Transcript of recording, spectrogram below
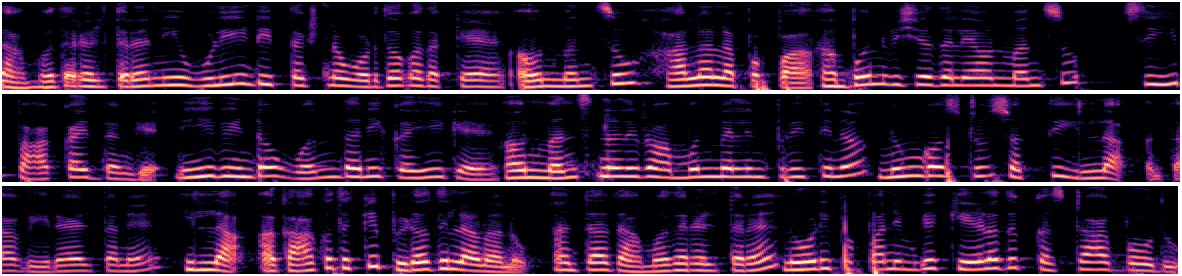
ದಾಮೋದರ್ ಹೇಳ್ತಾರೆ, ನೀವು ಹುಳಿ ಹಿಂಡಿದ ತಕ್ಷಣ ಒಡೆದೋಗೋದಕ್ಕೆ ಅವನ್ ಮನ್ಸು ಹಾಲಲ್ಲ ಪಾಪ. ಅಮ್ಮನ್ ವಿಷಯದಲ್ಲಿ ಅವನ್ ಮನ್ಸು ಸಿಹಿ ಪಾಕ ಇದ್ದಂಗೆ. ನೀವ್ ಹಿಂಡೋ ಒಂದನಿ ಕಹಿಗೆ. ಅವನ್ ಮನ್ಸಿನಲ್ಲಿರೋ ಅಮ್ಮನ ಮೇಲಿನ ಪ್ರೀತಿನ ನುಂಗೋಷ್ಟು ಶಕ್ತಿ ಇಲ್ಲ, ಅಂತ ವೀರ ಹೇಳ್ತಾನೆ. ಇಲ್ಲ ಆಗೋದಕ್ಕೆ ಬಿಡೋದಿಲ್ಲ ನಾನು ಅಂತ ದಾಮೋದರ್ ಹೇಳ್ತಾರೆ. ನೋಡಿ ಪಾಪ, ನಿಮ್ಗೆ ಕೇಳೋದಕ್ ಕಷ್ಟ ಆಗ್ಬಹುದು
